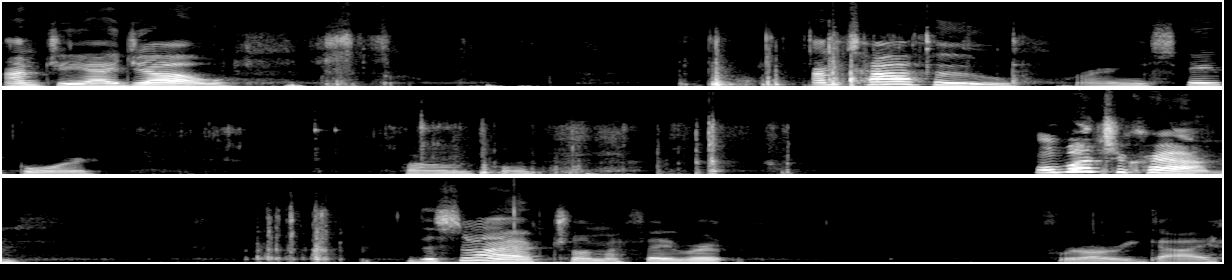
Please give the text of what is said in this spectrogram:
I'm G.I. Joe. I'm Tahu, riding a skateboard. Phone whole bunch of crap. This is not actually my favorite Ferrari guy.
